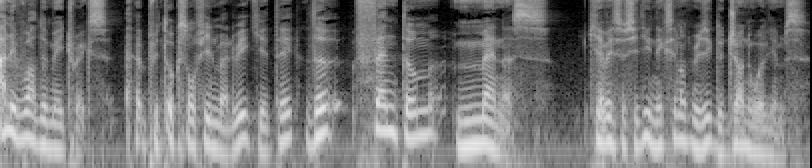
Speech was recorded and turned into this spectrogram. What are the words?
allez voir The Matrix. Plutôt que son film à lui qui était The Phantom Menace, qui avait ceci dit une excellente musique de John Williams.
